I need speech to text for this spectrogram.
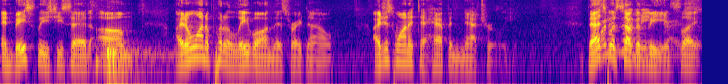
And basically, she said, um, I don't want to put a label on this right now. I just want it to happen naturally. That's What what, stuck that with mean, me. It's like,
